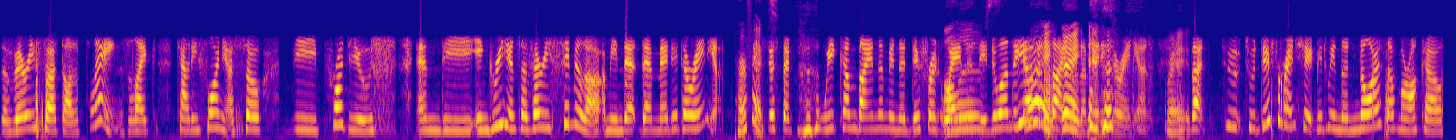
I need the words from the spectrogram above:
the very fertile plains like California. So the produce and the ingredients are very similar. I mean, they're, they're Mediterranean. Perfect. It's just that we combine them in a different way than they do on the other Right, side of the. Mediterranean. Right. But to, to differentiate between the north of Morocco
